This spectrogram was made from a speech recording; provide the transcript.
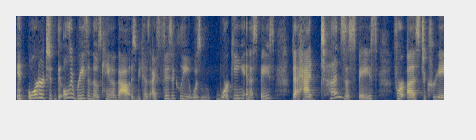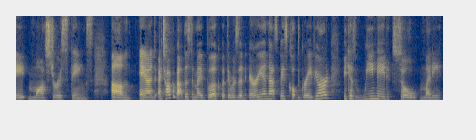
in order to the only reason those came about is because I physically was working in a space that had tons of space for us to create monstrous things. Um, and I talk about this in my book, but there was an area in that space called the graveyard because we made so many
